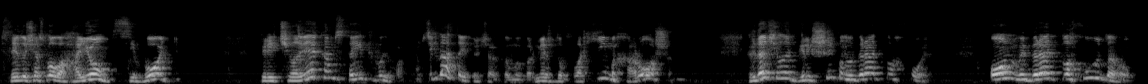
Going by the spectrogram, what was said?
Следующее слово «хайом» – «сегодня». Перед человеком стоит выбор. Всегда стоит перед человеком выбор между плохим и хорошим. Когда человек грешит, он выбирает плохое. Он выбирает плохую дорогу.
